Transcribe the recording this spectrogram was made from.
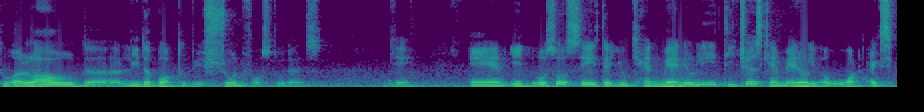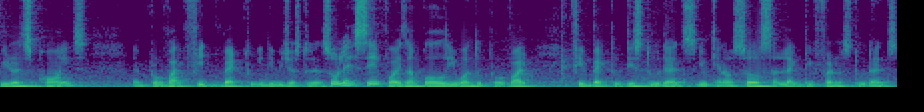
to allow the leaderboard to be shown for students okay? And it also says that you can manually teachers can manually award experience points and provide feedback to individual students. So let's say for example you want to provide feedback to these students you can also select different students.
